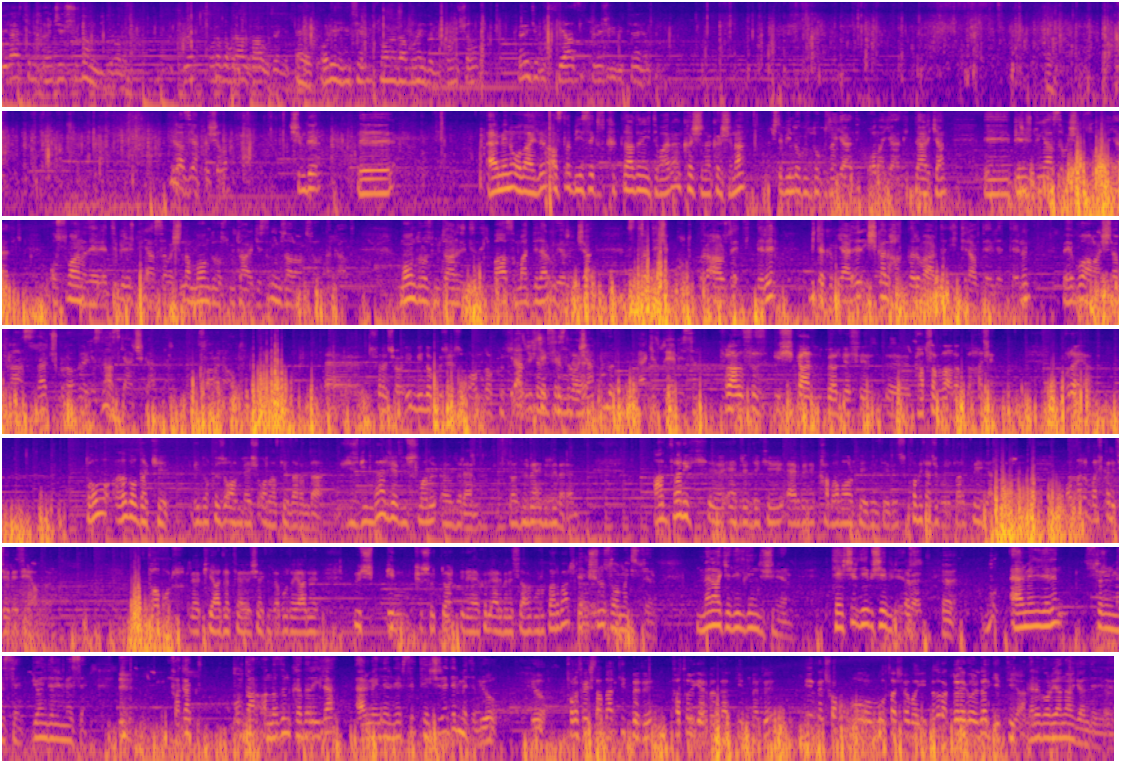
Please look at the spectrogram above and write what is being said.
Dilerseniz önce şuradan mı bir duralım? Orada biraz daha uza geçelim. Evet oraya geçelim sonra da burayı da bir konuşalım. Önce bu siyasi süreci bir bitirelim. Biraz yaklaşalım. Şimdi eee, Ermeni olayları aslında 1840'lardan itibaren kaşına kaşına işte 1909'a geldik, 10'a geldik derken eee Birinci Dünya Savaşı'nın sonuna geldik. Osmanlı Devleti Birinci Dünya Savaşı'nda Mondros Mütarekesi'ni imzalamak zorunda kaldı. Mondros Mütarekesi'ndeki bazı maddeler uyarınca stratejik buldukları, arzu ettikleri bir takım yerleri işgal hakları vardı ihtilaf devletlerinin ve bu amaçla Fransızlar Çukurova bölgesine asker çıkardılar. Sonra ne oldu? Ee, şöyle söyleyeyim 1919 Biraz yüksek sesli hocam. Herkes duyabilsin. Fransız işgal bölgesi e, kapsamına alındı Haçin. Buraya Doğu Anadolu'daki 1915-16 yıllarında yüz binlerce Müslümanı öldüren, öldürme emrini veren Antranik e, emrindeki Ermeni Kamavor diye bildiğimiz komitacı grupları buraya geldiler. Onların başkanı Cebeci yandı. Tabur ve piyade şeklinde burada yani 3000 küsür 4000'e yakın Ermeni silahlı gruplar var. E, Şunu sormak istiyorum. Merak edildiğini düşünüyorum. Tehcir diye bir şey biliyoruz. Evet. Evet. Bu Ermenilerin sürülmesi, gönderilmesi. Fakat buradan anladığım kadarıyla Ermenilerin hepsi tehcir edilmedi mi? Yok. Yok. Protestanlar gitmedi, Katolik Ermeniler gitmedi. Bir de çok bu muhtaşama gitmedi. Bak Gregoriler gitti yani. Gregoryanlar gönderiliyor.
